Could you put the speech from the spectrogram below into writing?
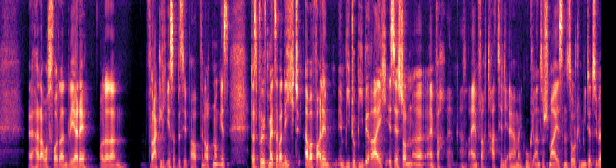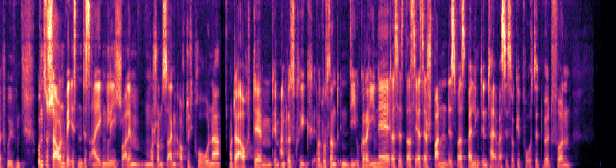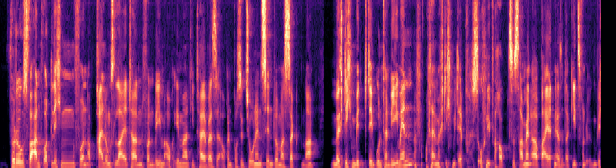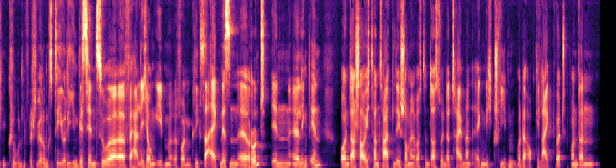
äh, herausfordernd wäre oder dann fraglich ist, ob das überhaupt in Ordnung ist. Das prüft man jetzt aber nicht. Aber vor allem im B2B-Bereich ist es schon äh, einfach, also einfach tatsächlich einfach mal Google anzuschmeißen, Social Media zu überprüfen und zu schauen, wer ist denn das eigentlich? Vor allem muss man schon sagen, auch durch Corona oder auch dem, dem Angriffskrieg von Russland in die Ukraine, dass es da sehr, sehr spannend ist, was bei LinkedIn teilweise so gepostet wird von Führungsverantwortlichen, von Abteilungsleitern, von wem auch immer, die teilweise auch in Positionen sind, wo man sagt, na, möchte ich mit dem Unternehmen oder möchte ich mit der Person überhaupt zusammenarbeiten? Also da geht's von irgendwelchen kruden Verschwörungstheorien bis hin zur äh, Verherrlichung eben von Kriegsereignissen äh, rund in äh, LinkedIn. Und da schaue ich dann zeitlich schon mal, was denn da so in der Timeline eigentlich geschrieben oder auch geliked wird. Und dann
